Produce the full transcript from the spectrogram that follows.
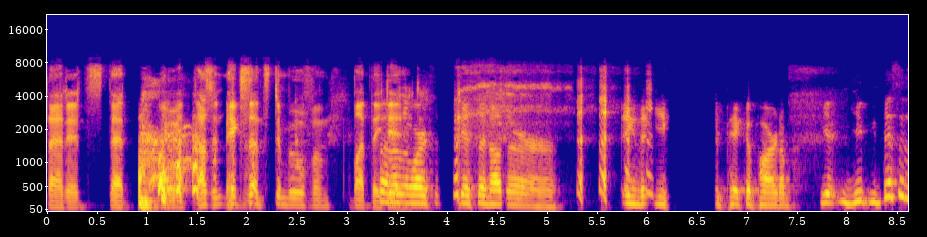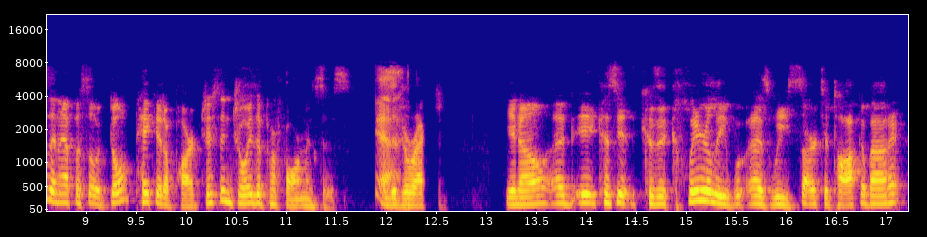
that it's that you know, it doesn't make sense to move them, but they so in did. other words, it's just another thing that you can pick apart. Of you, you, this is an episode. Don't pick it apart. Just enjoy the performances yeah, and the direction. You know, because it because it, clearly, as we start to talk about it,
